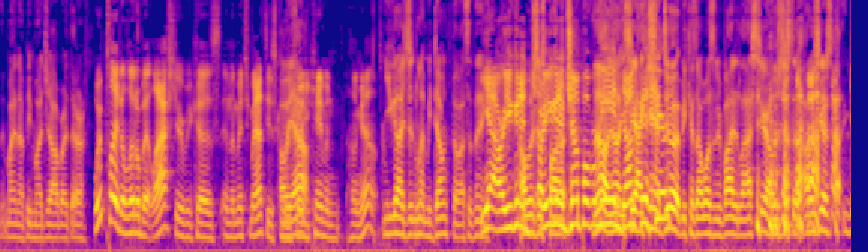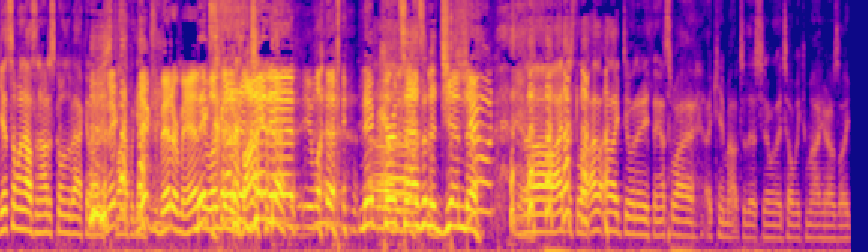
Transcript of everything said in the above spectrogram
it might not be my job right there. We played a little bit last year because in the Mitch Matthews Oh, commercial, yeah. you came and hung out. You guys didn't let me dunk though. That's the thing. Yeah, are you gonna- I was are you gonna of- jump over no, me no, and dunk see, I this can't year? do it because I wasn't invited last year. I was just, uh, I was just uh, get someone else, and I'll just go in the back and I'll just Nick's, clap again. Nick's bitter, man. Nick's he wasn't got an invited. He Nick Kurtz has an agenda. Shoot. no, I just love. I, I like doing anything. That's why I came out to this. You know, when they told me to come out here, I was like,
